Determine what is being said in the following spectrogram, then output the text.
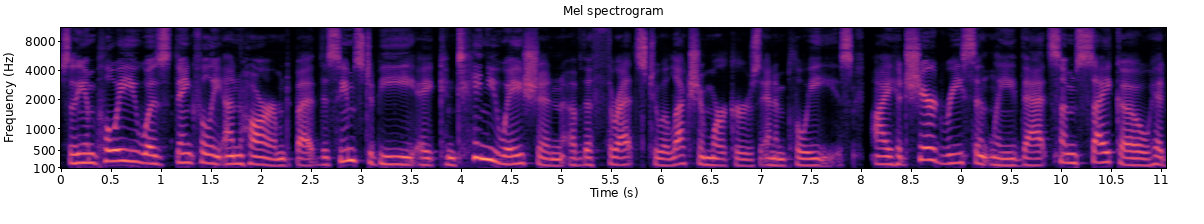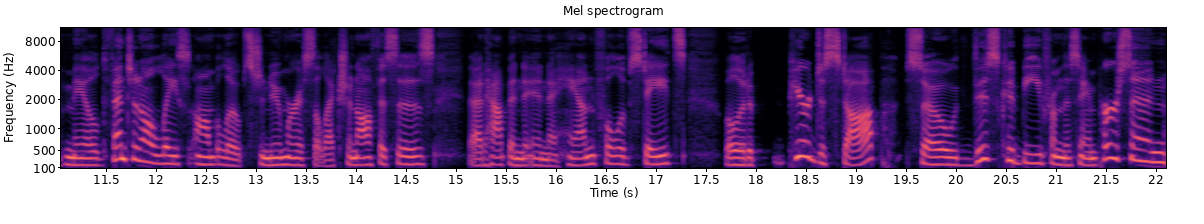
So the employee was thankfully unharmed, but this seems to be a continuation of the threats to election workers and employees. I had shared recently that some psycho had mailed fentanyl lace envelopes to numerous election offices. That happened in a handful of states. Well, it appeared to stop. So this could be from the same person,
